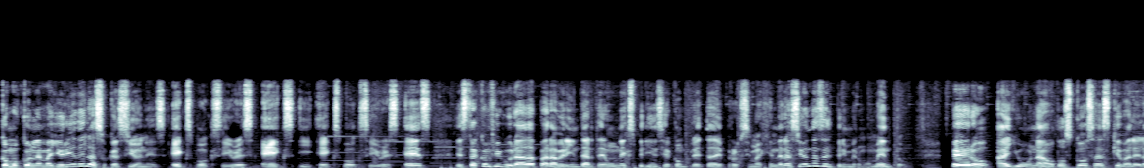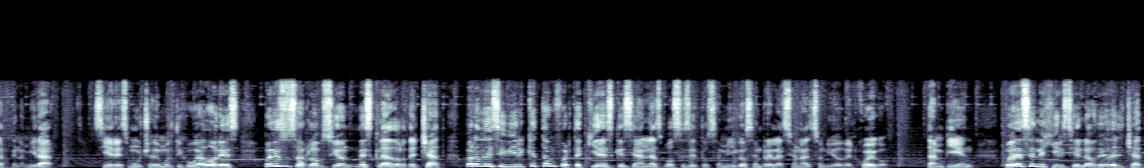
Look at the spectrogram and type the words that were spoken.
Como con la mayoría de las ocasiones, Xbox Series X y Xbox Series S está configurada para brindarte una experiencia completa de próxima generación desde el primer momento, pero hay una o dos cosas que vale la pena mirar. Si eres mucho de multijugadores, puedes usar la opción mezclador de chat para decidir qué tan fuerte quieres que sean las voces de tus amigos en relación al sonido del juego. También puedes elegir si el audio del chat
